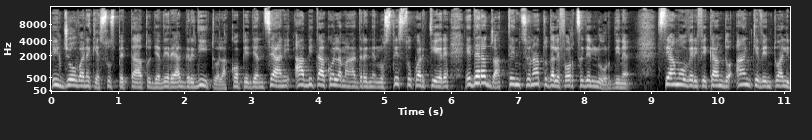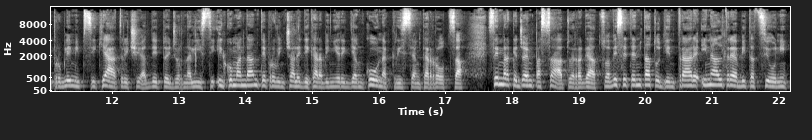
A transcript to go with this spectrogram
Il giovane che è sospettato di avere aggredito la coppia di anziani abita con la madre nello stesso quartiere ed era già attenzionato dalle forze dell'ordine. Stiamo verificando anche eventuali problemi psichiatrici, ha detto ai giornalisti il comandante provinciale dei carabinieri di Ancona, Cristian Carrozza. Sembra che già in passato il ragazzo avesse tentato di entrare in altre abitazioni.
